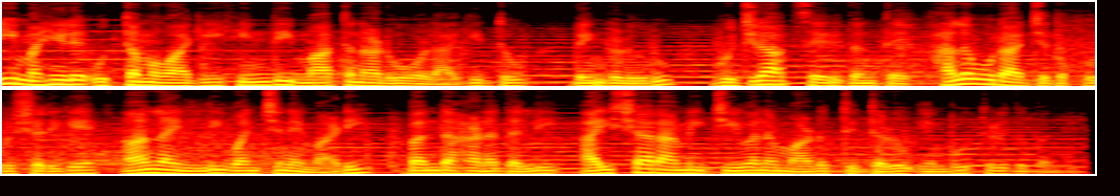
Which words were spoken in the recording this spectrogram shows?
ಈ ಮಹಿಳೆ ಉತ್ತಮವಾಗಿ ಹಿಂದಿ ಮಾತನಾಡುವವಳಾಗಿದ್ದು, ಬೆಂಗಳೂರು, ಗುಜರಾತ್ ಸೇರಿದಂತೆ ಹಲವು ರಾಜ್ಯದ ಪುರುಷರಿಗೆ ಆನ್ಲೈನ್ನಲ್ಲಿ ವಂಚನೆ ಮಾಡಿ ಬಂದ ಹಣದಲ್ಲಿ ಐಷಾರಾಮಿ ಜೀವನ ಮಾಡುತ್ತಿದ್ದಳು ಎಂಬುದು ತಿಳಿದುಬಂದಿದೆ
